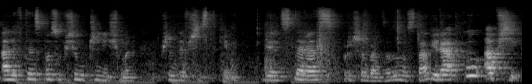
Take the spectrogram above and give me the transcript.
Ale w ten sposób się uczyliśmy przede wszystkim. Więc teraz proszę bardzo, zostaw. Piratku, a psik.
